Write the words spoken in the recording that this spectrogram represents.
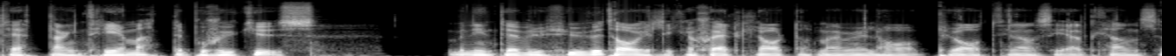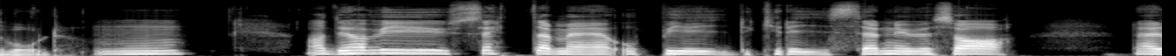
tvätta entrémattor på sjukhus. Men det är inte överhuvudtaget lika självklart att man vill ha privatfinansierad cancervård. Mm. Ja, det har vi ju sett där med opioidkrisen i USA. Där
